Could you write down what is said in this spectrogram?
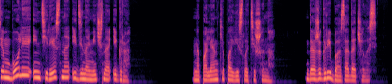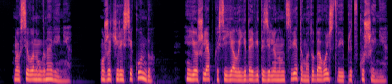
тем более интересна и динамична игра. На полянке повисла тишина. Даже гриба озадачилась, но всего на мгновение. Уже через секунду ее шляпка сияла ядовито зеленым цветом от удовольствия и предвкушения.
